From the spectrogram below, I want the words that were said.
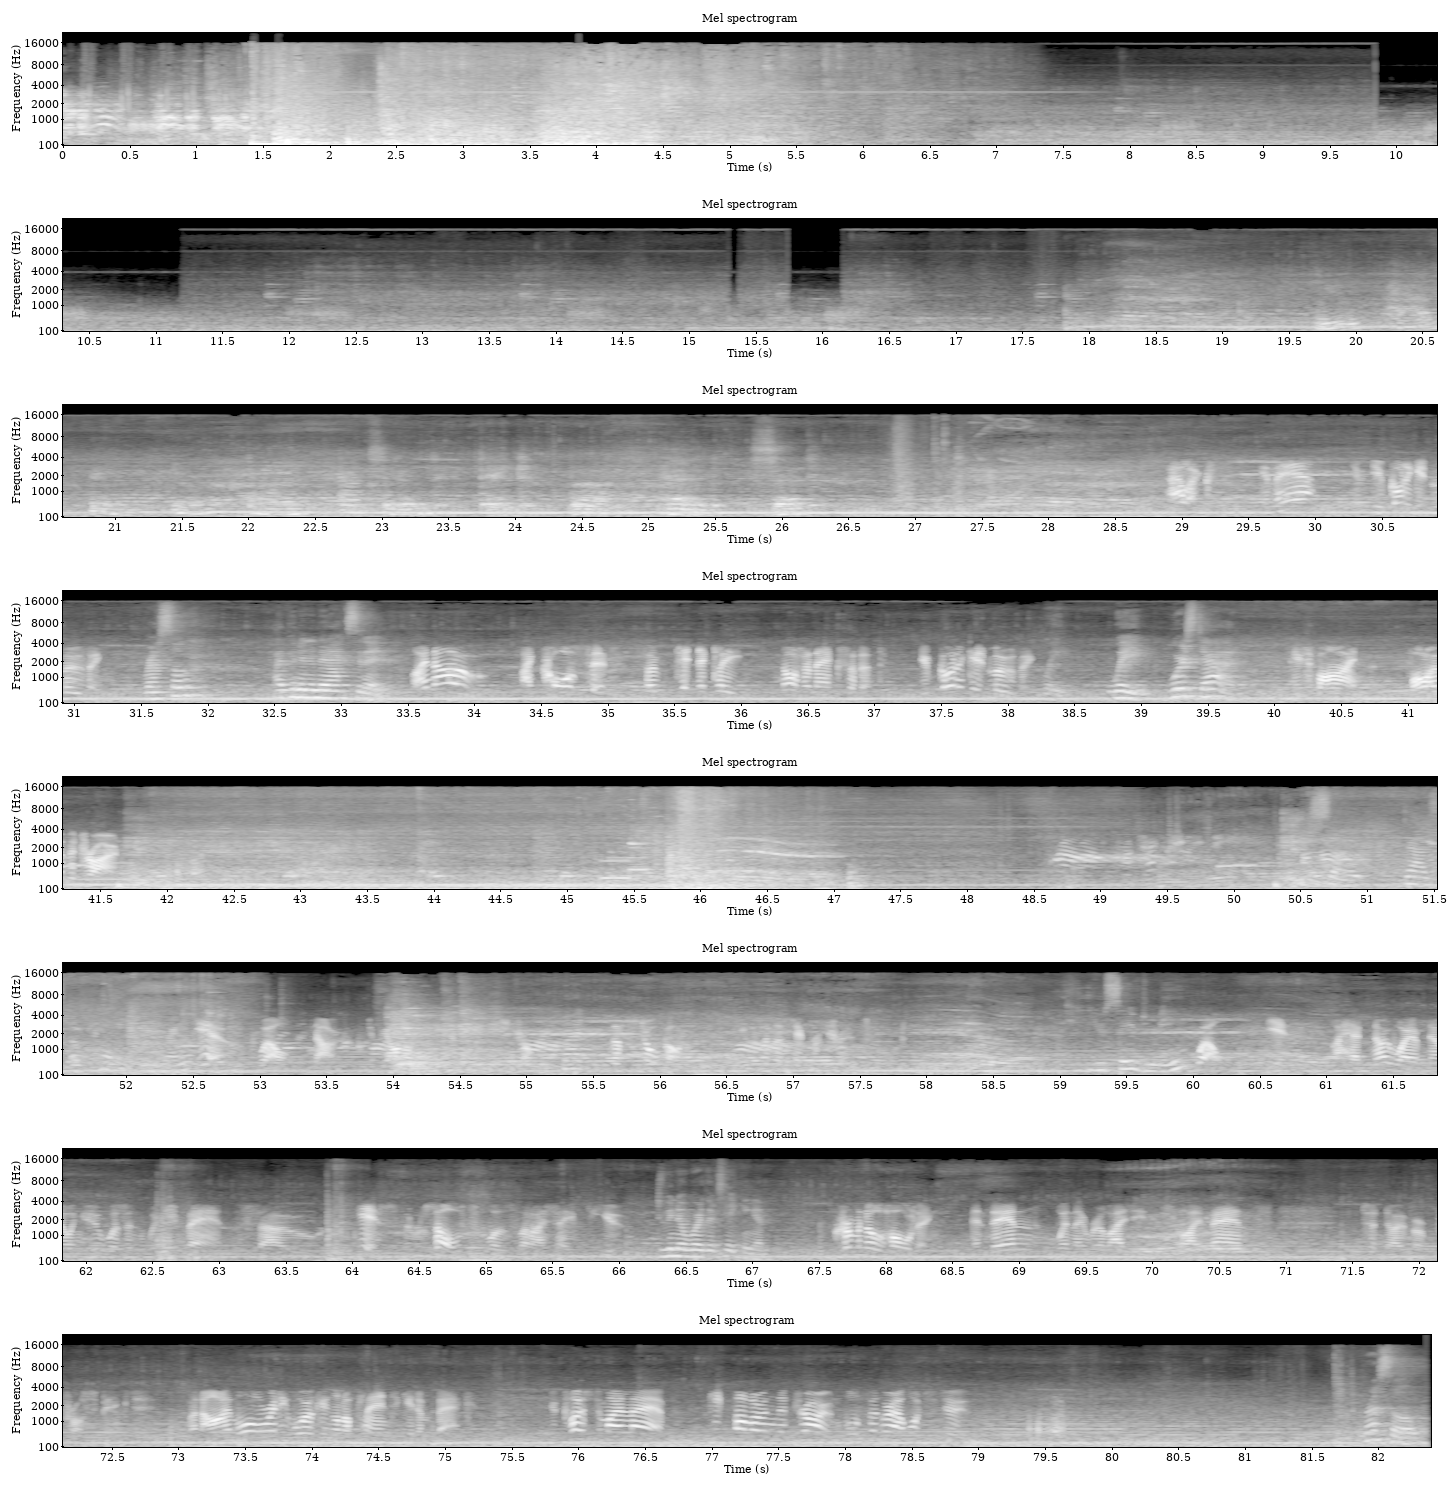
you've got to get moving. Russell, I've been in an accident. I know! I caused it, so technically not an accident. You've got to get moving. Wait, wait, where's Dad? He's fine. Follow the drone. So, Dad's okay, right? Yeah, well, no. To be honest, he's. But They've still got him. You saved me? Well, yes. I had no way of knowing who was in which van, so yes, the result was that I saved you. Do we know where they're taking him? Criminal holding, and then, when they realize he can fly vans, to Nova Prospekt. But I'm already working on a plan to get him back. You're close to my lab. Keep following the drone. We'll figure out what to do. Russell,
